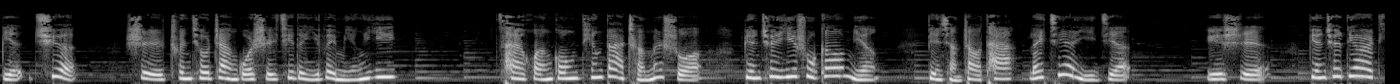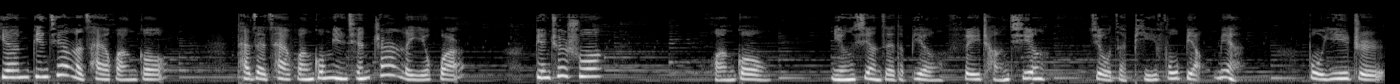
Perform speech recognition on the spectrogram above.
扁鹊。是春秋战国时期的一位名医。蔡桓公听大臣们说扁鹊医术高明，便想召他来见一见。于是，扁鹊第二天便见了蔡桓公。他在蔡桓公面前站了一会儿，扁鹊说：“桓公，您现在的病非常轻，就在皮肤表面，不医治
